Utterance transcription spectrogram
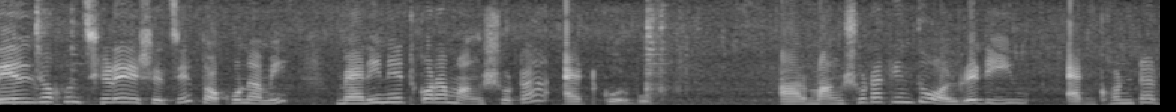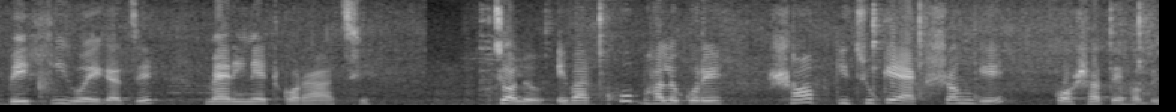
তেল যখন ছেড়ে এসেছে, তখন আমি ম্যারিনেট করা মাংসটা অ্যাড করব। আর মাংসটা কিন্তু অলরেডি এক ঘণ্টার বেশি হয়ে গেছে ম্যারিনেট করা আছে চলো, এবার খুব ভালো করে সব কিছুকে একসঙ্গে কষাতে হবে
